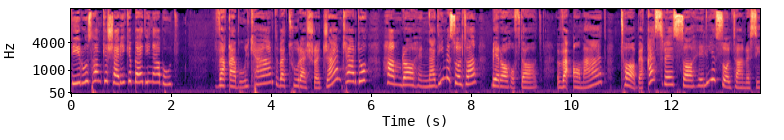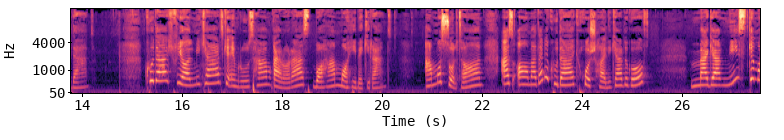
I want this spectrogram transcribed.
دیروز هم که شریک بدی نبود. و قبول کرد و تورش را جمع کرد و همراه ندیم سلطان به راه افتاد و آمد تا به قصر ساحلی سلطان رسیدند. کودک خیال می کرد که امروز هم قرار است با هم ماهی بگیرند. اما سلطان از آمدن کودک خوشحالی کرد و گفت مگر نیست که ما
